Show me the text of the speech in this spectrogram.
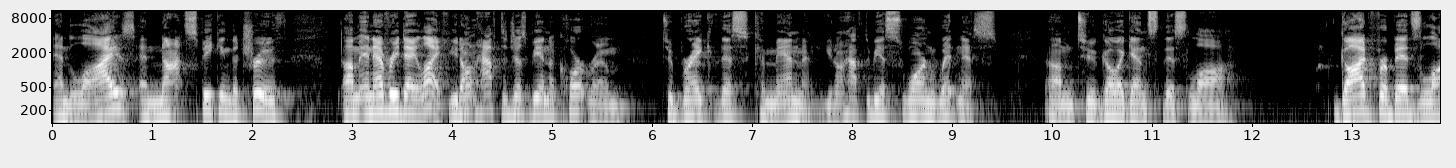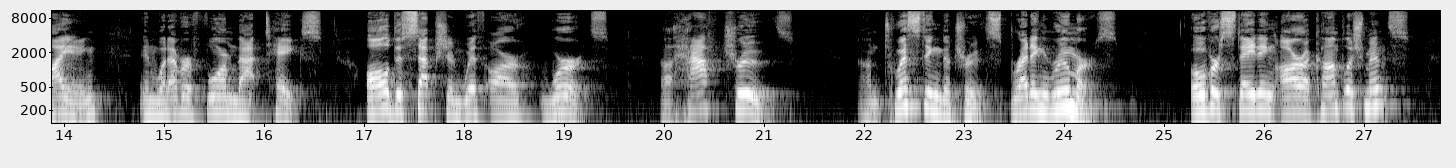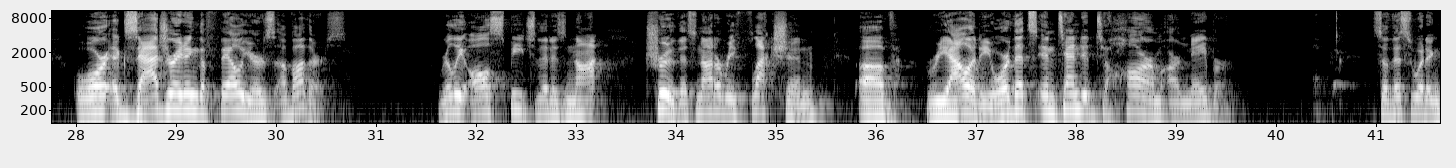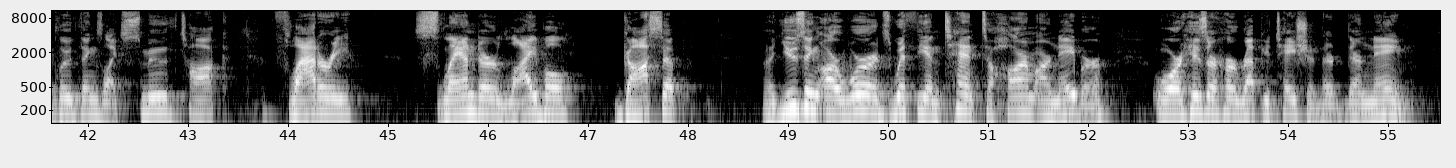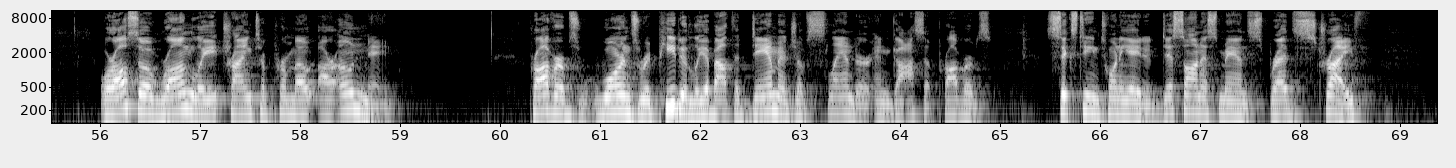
and lies and not speaking the truth um, in everyday life. You don't have to just be in a courtroom to break this commandment, you don't have to be a sworn witness um, to go against this law. God forbids lying in whatever form that takes. All deception with our words, uh, half truths, um, twisting the truth, spreading rumors, overstating our accomplishments, or exaggerating the failures of others. Really, all speech that is not true, that's not a reflection of reality, or that's intended to harm our neighbor. So, this would include things like smooth talk, flattery, slander, libel, gossip, uh, using our words with the intent to harm our neighbor or his or her reputation, their, their name, or also wrongly trying to promote our own name. Proverbs warns repeatedly about the damage of slander and gossip. Proverbs 16:28 A dishonest man spreads strife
